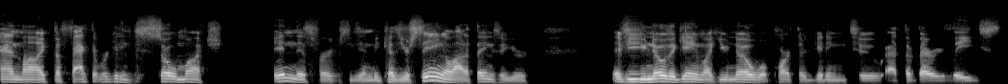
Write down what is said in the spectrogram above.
and like the fact that we're getting so much in this first season because you're seeing a lot of things. So you're, if you know the game, like you know what part they're getting to at the very least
